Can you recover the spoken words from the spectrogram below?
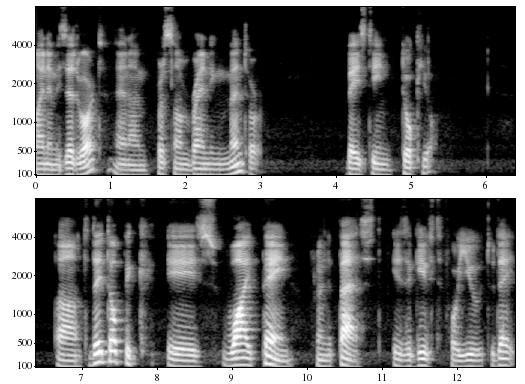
My name is Edward and I'm personal branding mentor based in Tokyo. Uh, today's topic is why pain from the past is a gift for you today.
